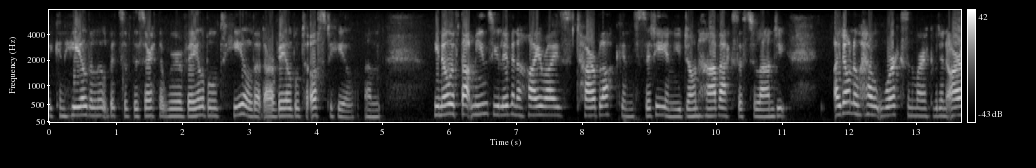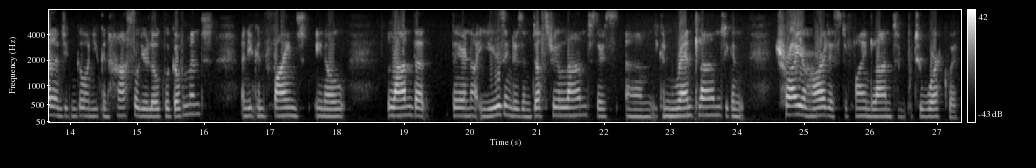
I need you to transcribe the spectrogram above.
we can heal the little bits of this earth that we're available to heal, that are available to us to heal. And you know, if that means you live in a high-rise tower block in city and you don't have access to land, you, I don't know how it works in America, but in Ireland you can go and you can hassle your local government and you can find, you know, land that they are not using. There's industrial land. There's um, you can rent land. You can try your hardest to find land to, to work with.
